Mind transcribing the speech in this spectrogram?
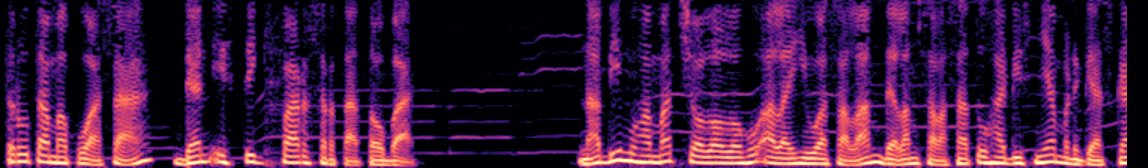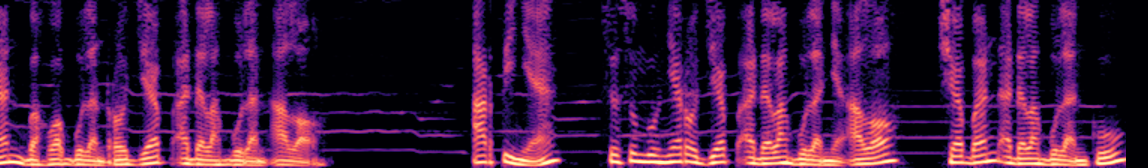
terutama puasa, dan istighfar serta tobat. Nabi Muhammad Shallallahu Alaihi Wasallam dalam salah satu hadisnya menegaskan bahwa bulan Rojab adalah bulan Allah. Artinya, sesungguhnya Rojab adalah bulannya Allah, Syaban adalah bulanku,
